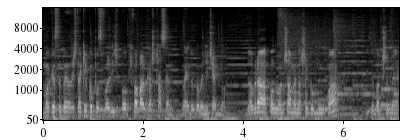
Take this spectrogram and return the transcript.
mogę sobie na coś takiego pozwolić, bo trwa walka z czasem, za niedługo będzie ciemno. Dobra, podłączamy naszego move'a i zobaczymy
